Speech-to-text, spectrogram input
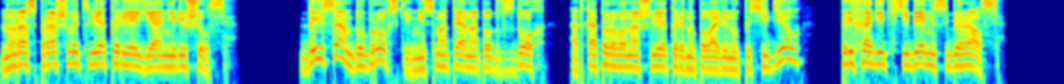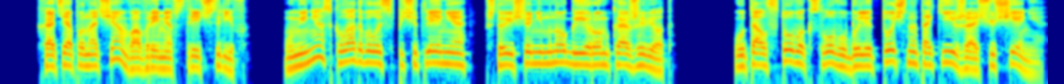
но расспрашивать лекаря я не решился. Да и сам Дубровский, несмотря на тот вздох, от которого наш лекарь наполовину посидел, приходить в себя не собирался. Хотя по ночам во время встреч с Риф у меня складывалось впечатление, что еще немного и Ромка оживет. У Толстого, к слову, были точно такие же ощущения.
